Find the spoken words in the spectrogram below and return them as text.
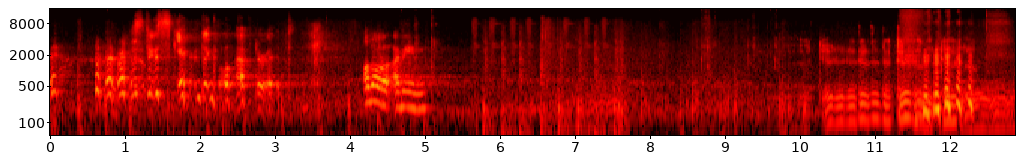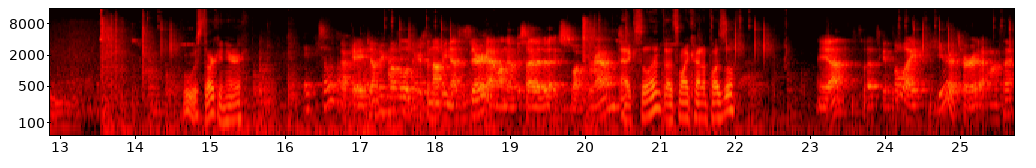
I was too scared to go after it. Although, I mean, Ooh, it's dark in here. it's so dark. Okay, jumping puzzle appears to not be necessary. I'm on the other side of it. I just walked around. Excellent. That's my kind of puzzle. Yeah, so that's good. Oh, I hear a turret. I want to say.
